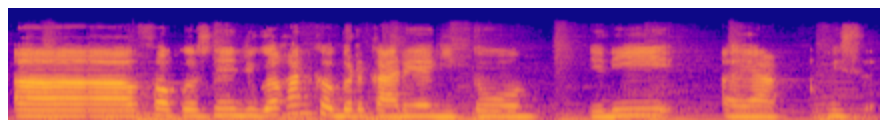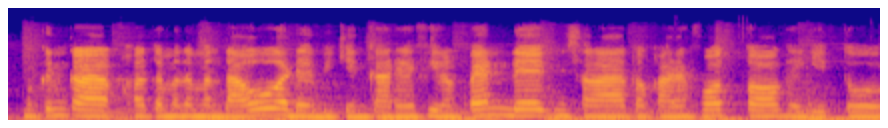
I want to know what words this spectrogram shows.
uh, fokusnya juga kan ke berkarya gitu. Jadi uh, ya mungkin kalau teman-teman tahu ada bikin karya film pendek misalnya atau karya foto kayak gitu.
